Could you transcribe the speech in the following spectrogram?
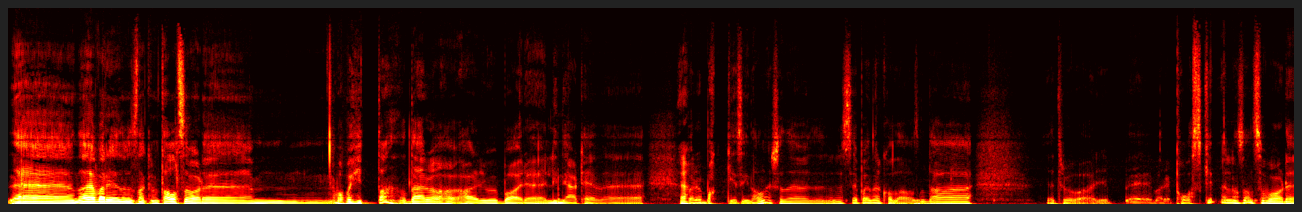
Eh, når jeg bare snakker om tall, så var det um, Jeg var på hytta, og der har jo bare lineær TV bare bakkesignaler. Så det, se på NRK da. Altså, da jeg tror det var var det påsken eller noe sånt, så var det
